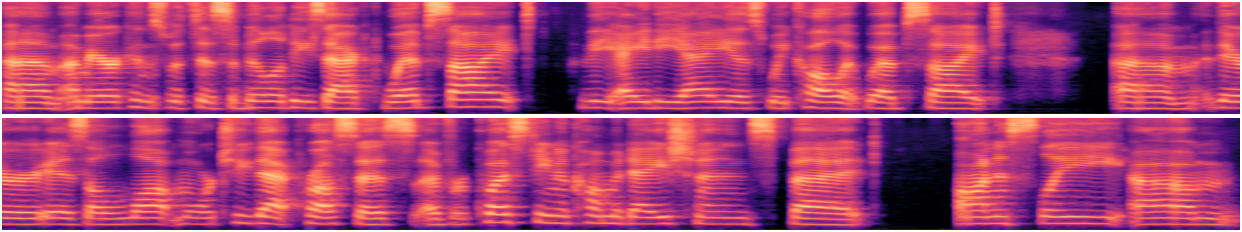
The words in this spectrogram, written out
um, Americans with Disabilities Act website, the ADA, as we call it, website. Um, there is a lot more to that process of requesting accommodations, but honestly, um,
